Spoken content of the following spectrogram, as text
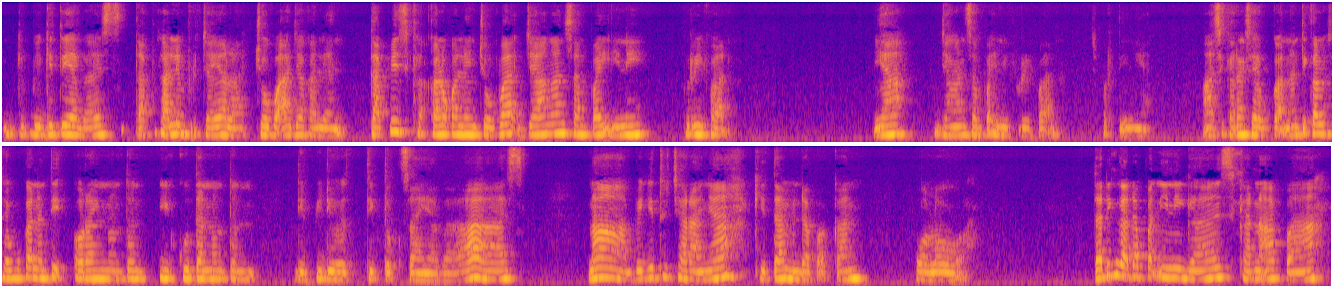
begitu ya guys. Tapi kalian percayalah coba aja kalian. Tapi kalau kalian coba jangan sampai ini privat. Ya jangan sampai ini privat. Seperti ini ya. Nah sekarang saya buka. Nanti kalau saya buka nanti orang yang nonton ikutan nonton di video tiktok saya guys. Nah begitu caranya kita mendapatkan follow tadi nggak dapat ini guys. Karena apa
